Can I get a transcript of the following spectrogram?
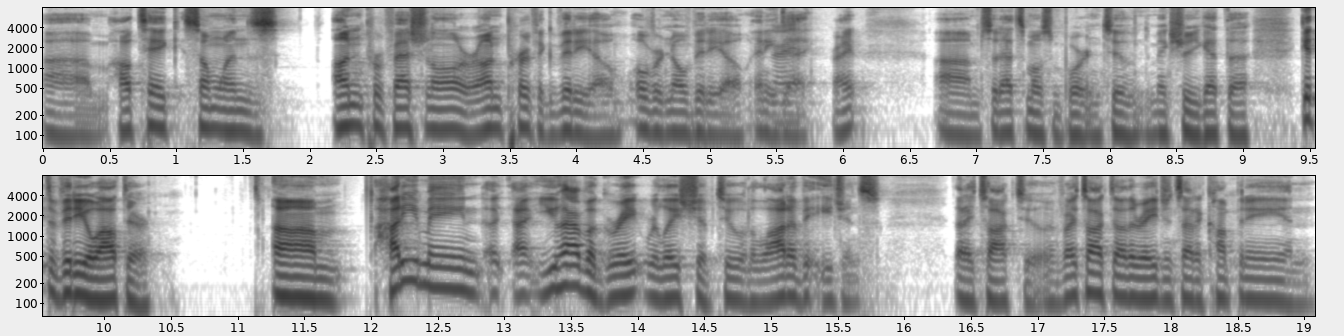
Um, I'll take someone's unprofessional or unperfect video over no video any Right. day, right? Um, so that's most important too. To make sure you get the get the video out there. Um, how do you main? Uh, uh, you have a great relationship too with a lot of agents that I talk to. If I talk to other agents at a company and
